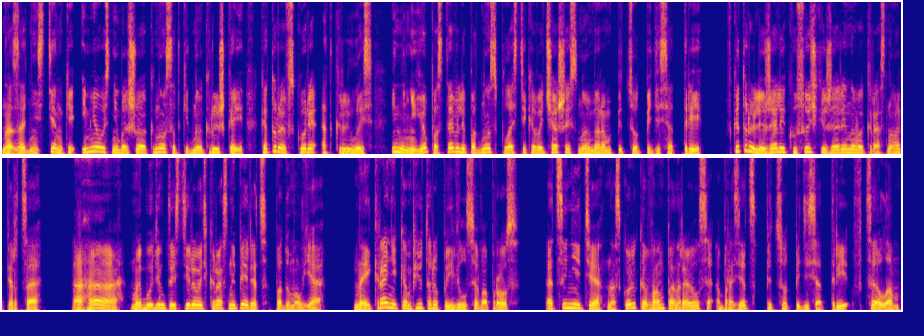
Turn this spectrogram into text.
На задней стенке имелось небольшое окно с откидной крышкой, которое вскоре открылось, и на нее поставили поднос с пластиковой чашей с номером 553, в которой лежали кусочки жареного красного перца. «Ага, мы будем тестировать красный перец», — подумал я. На экране компьютера появился вопрос. Оцените, насколько вам понравился образец 553 в целом.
